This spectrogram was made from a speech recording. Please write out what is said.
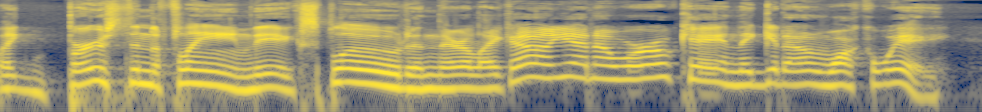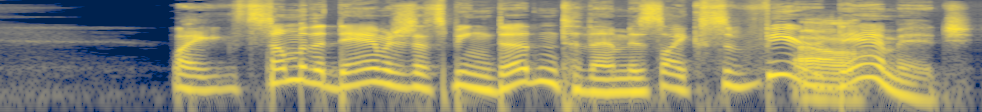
like burst into flame, they explode, and they're like, "Oh yeah, no, we're okay," and they get out and walk away. Like some of the damage that's being done to them is like severe Oh. damage,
